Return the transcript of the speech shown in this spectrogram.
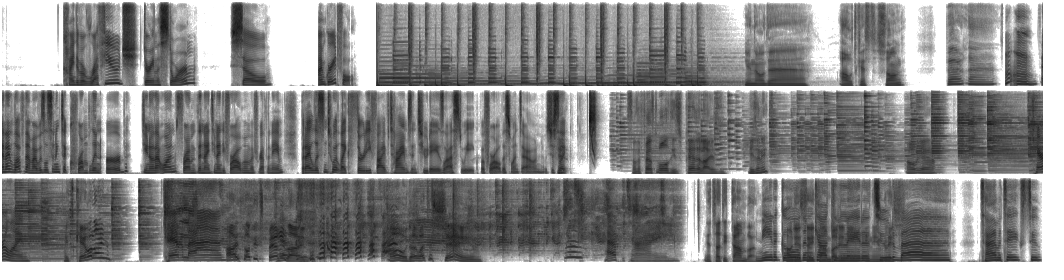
kind of a refuge during the storm. So I'm grateful. You know the OutKast song? Paralyzed. Mm-mm. And I love them. I was listening to Crumblin' Erb. Do you know that one from the 1994 album? I forgot the name, but I listened to it like 35 times in two days last week before all this went down. It was just Yeah. like, So the first word is paralyzed, isn't it? Oh yeah. Caroline. It's Caroline? Caroline. I thought it's paralyzed. oh, that, what a shame Half the time. יצאתי טמבל. You need a How do you say golden tumble in- calculator in to English? divide time it takes to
